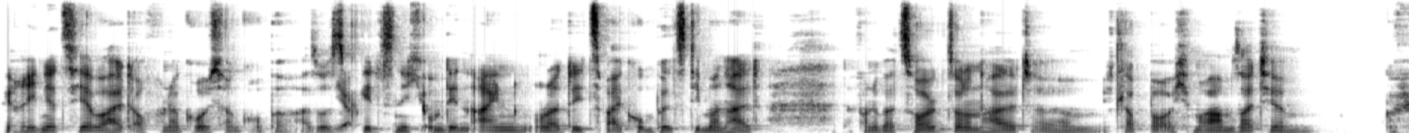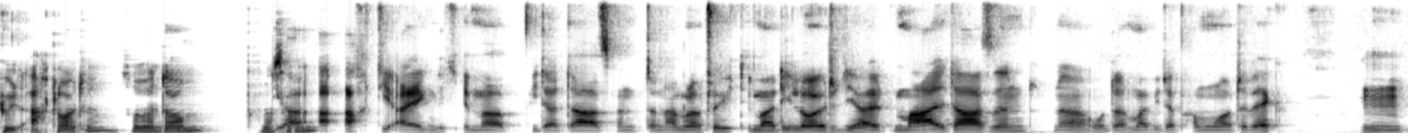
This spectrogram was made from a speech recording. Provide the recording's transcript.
Wir reden jetzt hier aber halt auch von einer größeren Gruppe. Also es ja. geht jetzt nicht um den einen oder die zwei Kumpels, die man halt davon überzeugt, sondern halt, ähm, ich glaube, bei euch im Rahmen seid ihr gefühlt acht Leute, so über den Daumen. Ja, a- acht, die eigentlich immer wieder da sind. Dann haben wir natürlich immer die Leute, die halt mal da sind, ne, und dann mal wieder ein paar Monate weg. Mhm.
